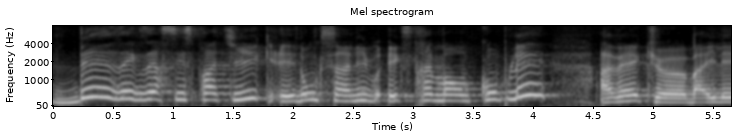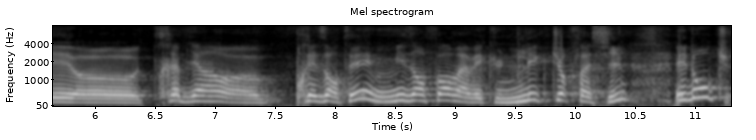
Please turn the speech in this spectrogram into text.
des exercices pratiques. Et donc c'est un livre extrêmement complet. Avec euh, bah, il est euh, très bien euh, présenté, mis en forme avec une lecture facile. Et donc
